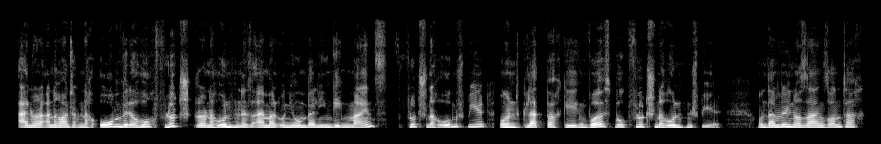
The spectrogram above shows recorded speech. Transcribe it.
eine oder andere Mannschaft nach oben wieder hochflutscht oder nach unten. Das ist einmal Union Berlin gegen Mainz, Flutsch nach oben Spiel. Und Gladbach gegen Wolfsburg, Flutsch nach unten Spiel. Und dann würde ich noch sagen, Sonntag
